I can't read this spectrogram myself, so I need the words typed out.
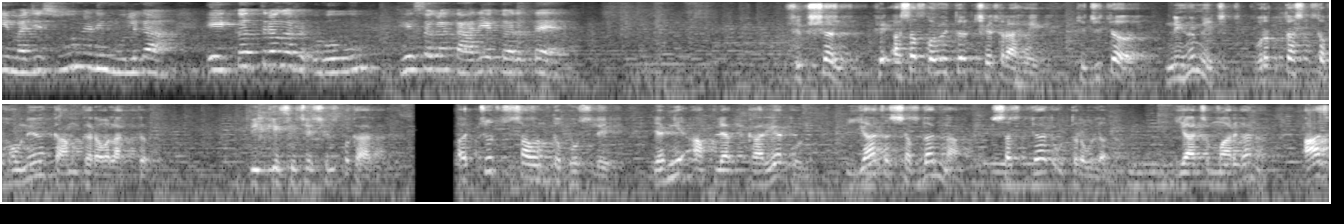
की माझी सून आणि मुलगा एकत्र होऊन हे सगळं कार्य करत आहेत शिक्षण हे असं पवित्र क्षेत्र आहे की जिथं नेहमीच वृत्तस्थ भावनेनं काम करावं लागतं. पी के सीचे शिल्पकार अच्युत सावंत भोसले यांनी आपल्या कार्यातून याच शब्दांना सत्यात उतरवलं. याच मार्गानं आज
